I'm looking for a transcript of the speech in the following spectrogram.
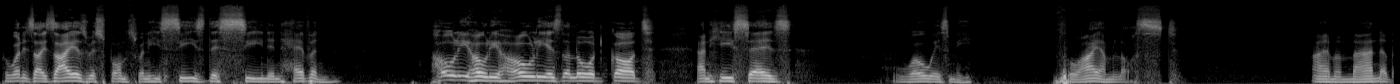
For what is Isaiah's response when he sees this scene in heaven? Holy, holy, holy is the Lord God. And he says, Woe is me, for I am lost. I am a man of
